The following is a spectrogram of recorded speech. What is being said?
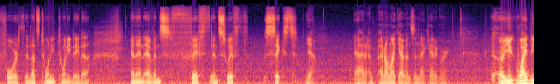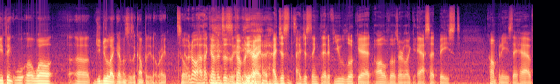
fourth, and that's 2020 data, and then Evans fifth and Swift sixth. yeah, yeah. I, I don't like Evans in that category. uh, you, why do you think? uh, Well, uh, you do like Evans as a company, though, right? So no, no, I like Evans as a company, Yeah. right? I just I just think that if you look at all of those are like asset based companies. They have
